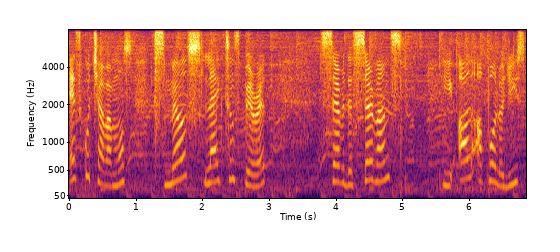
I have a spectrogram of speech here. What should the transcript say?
Escuchábamos Smells Like Teen Spirit, Serve the Servants y All Apologies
